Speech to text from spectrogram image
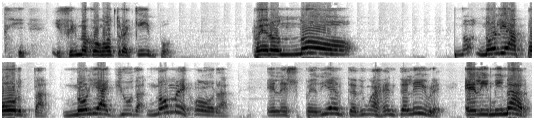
y, firme con otro equipo, pero no, no, no le aporta, no le ayuda, no mejora el expediente de un agente libre, eliminar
